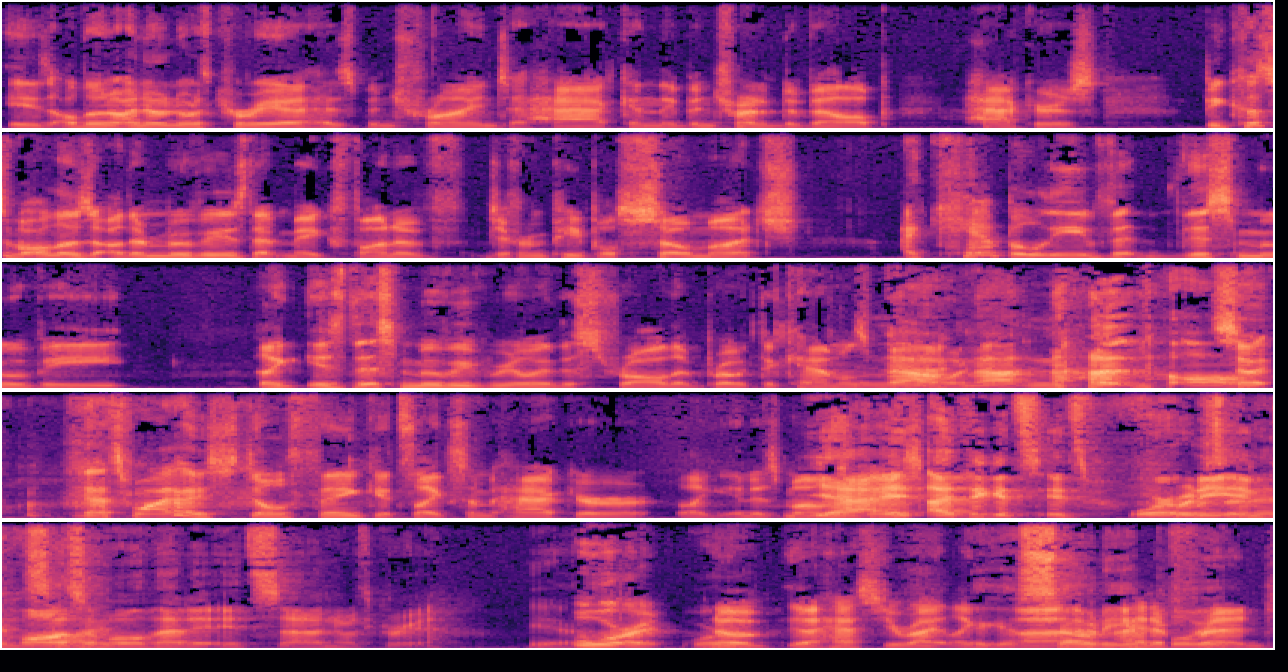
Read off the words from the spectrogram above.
is although I know North Korea has been trying to hack and they've been trying to develop hackers because of all those other movies that make fun of different people so much I can't believe that this movie like is this movie really the straw that broke the camel's back No, not not at all. so that's why I still think it's like some hacker like in his mom's yeah, it, basement. I think it's it's Or pretty was an implausible that it's uh, North Korea. Yeah. or, Or- no uh, Hess you're right like, Like a uh, Sony I had employee. a friend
